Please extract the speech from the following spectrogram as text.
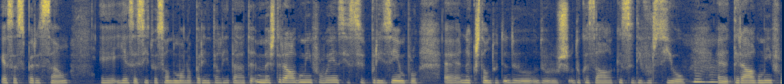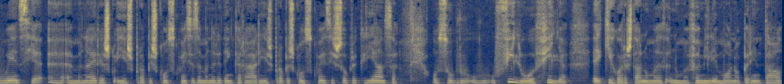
essa separação. É, e essa situação de monoparentalidade, mas terá alguma influência se, por exemplo, eh, na questão do, do, do, do casal que se divorciou, uhum. Eh, terá alguma influência a, eh, a maneira e as próprias consequências, a maneira de encarar e as próprias consequências sobre a criança ou sobre o, o filho ou a filha que agora está numa, numa família monoparental,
